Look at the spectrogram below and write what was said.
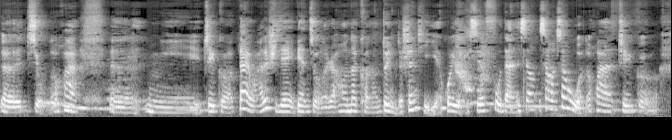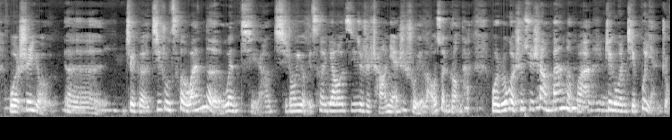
呃久的话，呃，你这个带娃的时间也变久了，然后那可能对你的身体也会有一些负担。像像像我的话，这个我是有呃这个脊柱侧弯的问题，然后其中有一侧腰肌就是常年是处于劳损状态。我如果是去上班的话，这个问题不严重。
